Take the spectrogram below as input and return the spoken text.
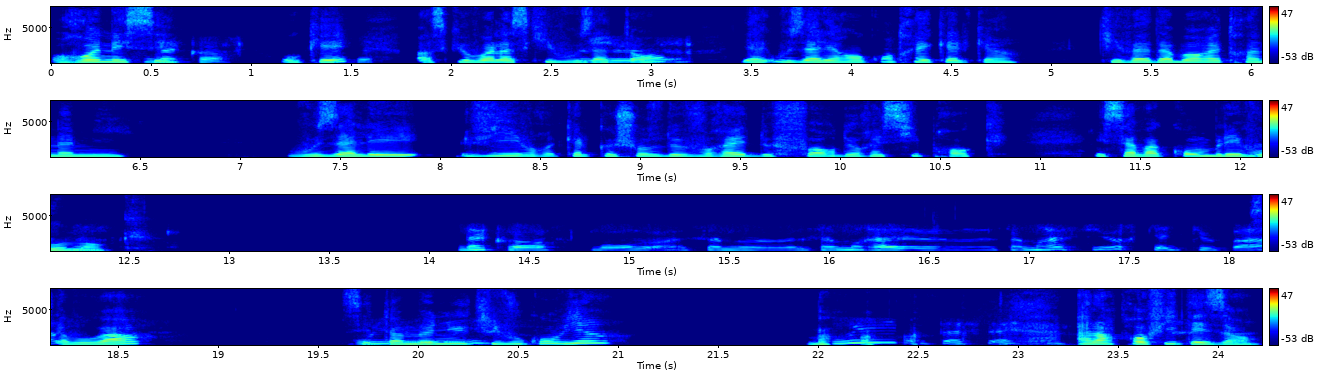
Renaissez. D'accord. OK? Parce que voilà ce qui vous attend. Vous allez rencontrer quelqu'un qui va d'abord être un ami. Vous allez vivre quelque chose de vrai, de fort, de réciproque. Et ça va combler vos mhm. manques. D'accord. Bon, bah, ça me, ça me, ra- ça me rassure quelque part. Ça vous va? C'est Oui, un menu oui. qui vous convient? Bon. Oui, tout à fait. Alors profitez-en.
